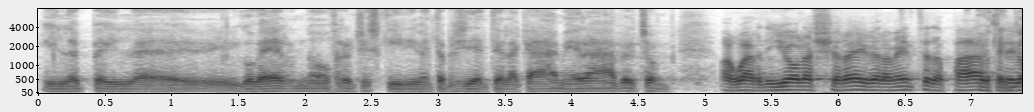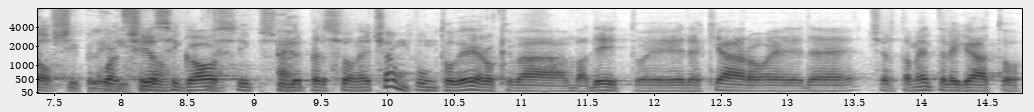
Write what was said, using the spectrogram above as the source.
il, il, il governo, Franceschini diventa Presidente della Camera. Insomma. Ma guardi, io lascerei veramente da parte gossip, qualsiasi dice, no? gossip eh. sulle persone. C'è un punto vero che va, va detto ed è chiaro ed è certamente legato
